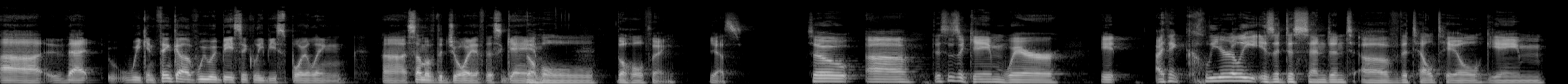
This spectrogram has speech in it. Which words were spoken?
uh, that we can think of, we would basically be spoiling uh, some of the joy of this game. the whole the whole thing. Yes. So uh, this is a game where it I think clearly is a descendant of the Telltale game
